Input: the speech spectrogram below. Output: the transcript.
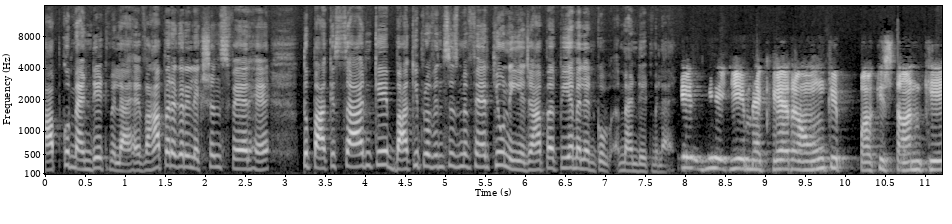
आपको मैंडेट मिला है वहाँ पर अगर इलेक्शंस फेयर है तो पाकिस्तान के बाकी प्रोविंसेस में फेयर क्यों नहीं है जहाँ पर पीएमएलएन को मैंडेट मिला है? ये ये ये मैं कह रहा हूँ कि पाकिस्तान के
